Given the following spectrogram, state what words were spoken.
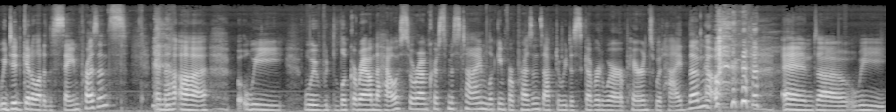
we did get a lot of the same presents, and uh, we we would look around the house around Christmas time looking for presents after we discovered where our parents would hide them, Oh. and uh, we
